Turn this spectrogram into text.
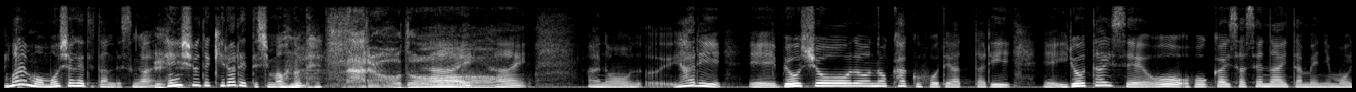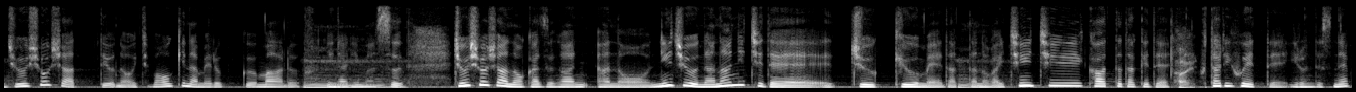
前も申し上げてたんですが、編集で切られてしまうので。なるほど。はい、はいあのやはり、えー、病床の確保であったり、えー、医療体制を崩壊させないためにも重症者っていうのは一番大きなメルクマールになります。重症者の数があの27日で19名だったのが1日変わっただけで2人増えているんですね。はい、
